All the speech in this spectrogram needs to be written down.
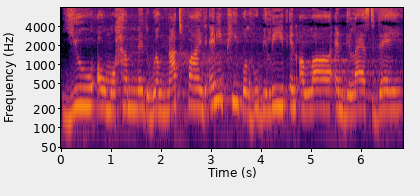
You, O Muhammad, will not find any people who believe in Allah and the last day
